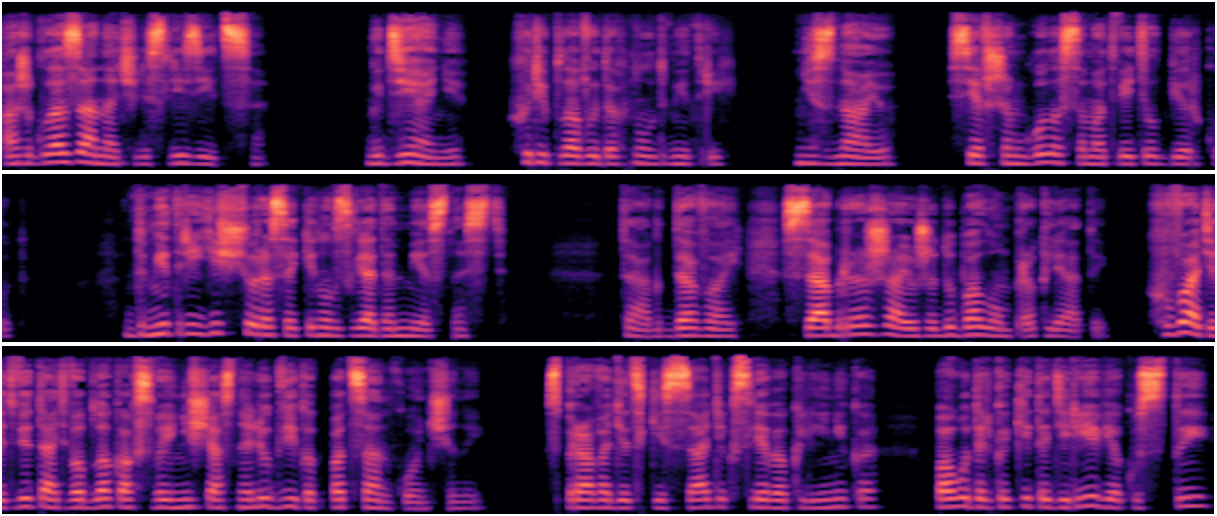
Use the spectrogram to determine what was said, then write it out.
аж глаза начали слезиться. «Где они?» — хрипло выдохнул Дмитрий. «Не знаю», — севшим голосом ответил Беркут. Дмитрий еще раз окинул взглядом местность. Так, давай, соображай уже, дуболом проклятый. Хватит витать в облаках своей несчастной любви, как пацан конченый. Справа детский садик, слева клиника, поодаль какие-то деревья, кусты,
